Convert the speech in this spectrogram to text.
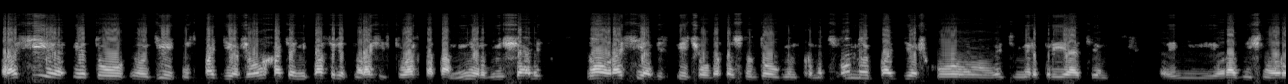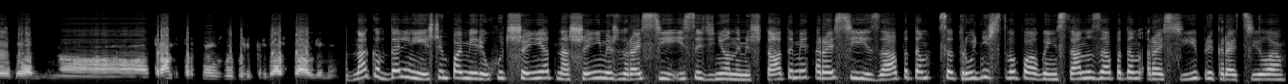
Россия эту деятельность поддерживала, хотя непосредственно российские войска там не размещались. Но Россия обеспечивала достаточно долгую информационную поддержку этим мероприятиям и различного рода э, транспортные узлы были предоставлены. Однако в дальнейшем, по мере ухудшения отношений между Россией и Соединенными Штатами, Россией и Западом, сотрудничество по Афганистану с Западом Россия прекратила.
